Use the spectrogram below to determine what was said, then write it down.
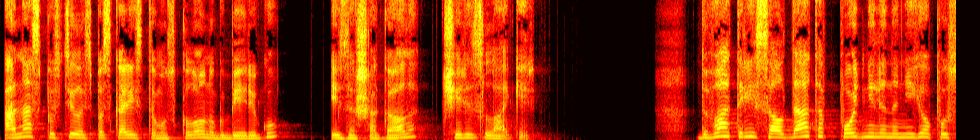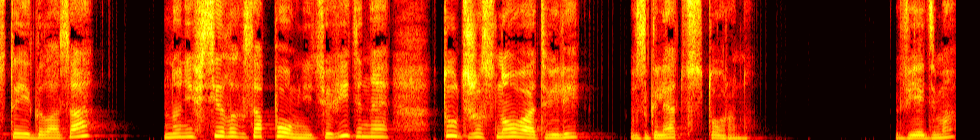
она спустилась по скалистому склону к берегу и зашагала через лагерь. Два-три солдата подняли на нее пустые глаза, но не в силах запомнить увиденное, тут же снова отвели взгляд в сторону. Ведьма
